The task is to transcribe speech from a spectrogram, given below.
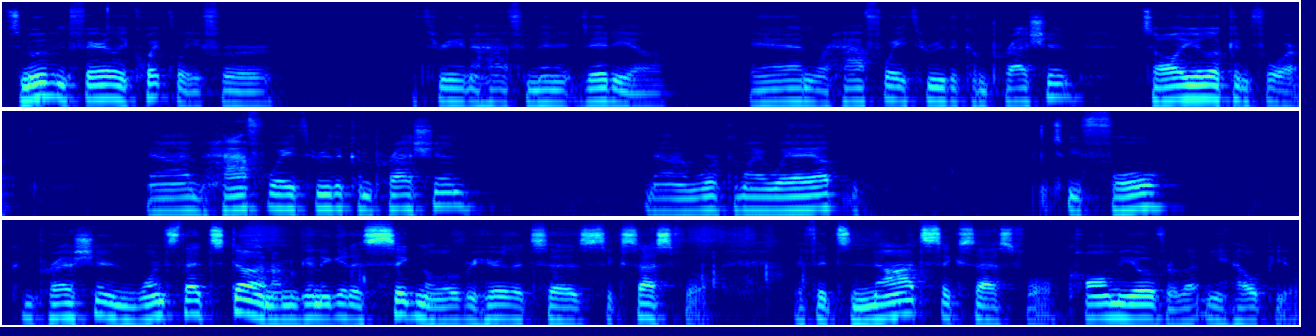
It's moving fairly quickly for a three and a half minute video. And we're halfway through the compression. That's all you're looking for. Now I'm halfway through the compression. Now I'm working my way up to be full compression. Once that's done, I'm going to get a signal over here that says successful. If it's not successful, call me over. Let me help you.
